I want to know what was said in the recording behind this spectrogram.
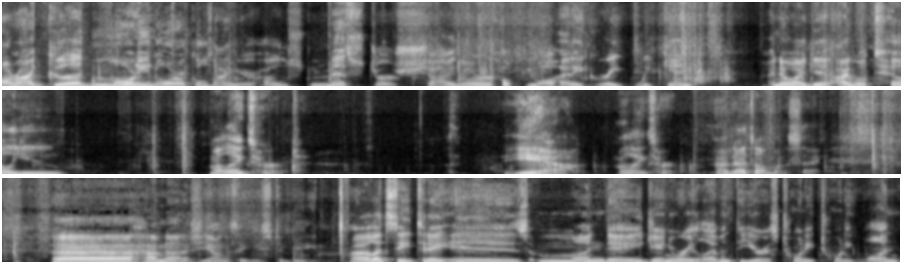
All right, good morning, Oracles. I'm your host, Mr. Shiler. Hope you all had a great weekend. I know I did. I will tell you, my legs hurt. Yeah, my legs hurt. Uh, that's all I'm going to say. Uh, I'm not as young as I used to be. Uh, let's see. Today is Monday, January 11th. The year is 2021.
